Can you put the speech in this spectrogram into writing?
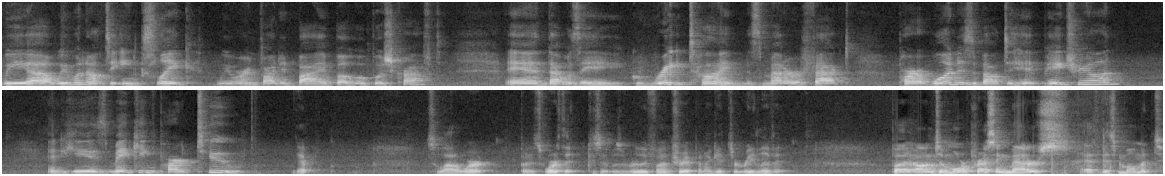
We uh, we went out to Inks Lake. We were invited by Boho Bushcraft, and that was a great time. As a matter of fact, part one is about to hit Patreon, and he is making part two. Yep. It's a lot of work, but it's worth it because it was a really fun trip and I get to relive it. But on to more pressing matters at this moment.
